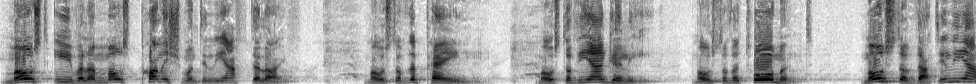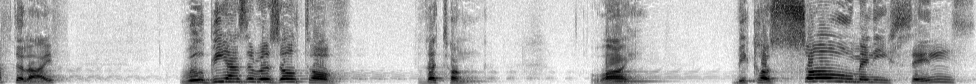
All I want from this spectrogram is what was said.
Most evil and most punishment in the afterlife, most of the pain, most of the agony, most of the torment, most of that in the afterlife will be as a result of the tongue. Why? Because so many sins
